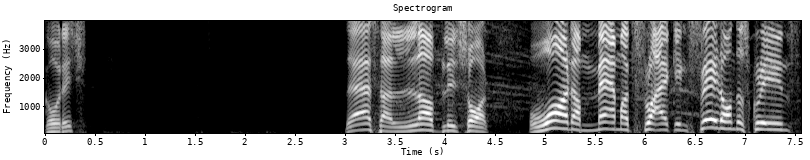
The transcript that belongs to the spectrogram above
Gorish. That's a lovely shot. What a mammoth striking straight on the screens.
